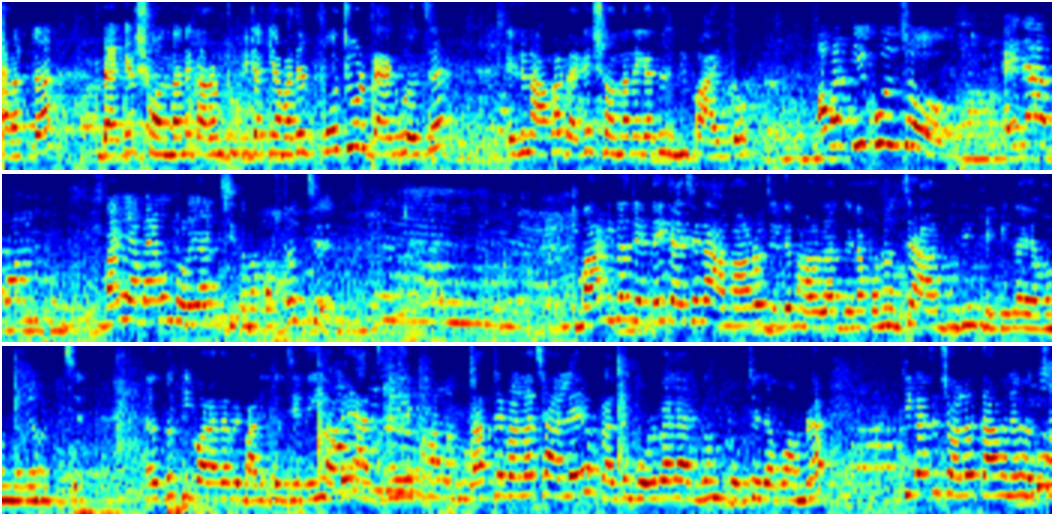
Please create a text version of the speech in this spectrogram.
আর একটা ব্যাগের সন্ধানে কারণ টুকিটাকি আমাদের প্রচুর ব্যাগ হয়েছে এই জন্য আবার ব্যাগের সন্ধানে গেছে যদি পাই তো। আবার কি খুলছো? এটা বন্ধ মাহি আমি এখন চলে যাচ্ছি তোমার কষ্ট হচ্ছে? মাহি তো যেতেই চাইছে না আমারও যেতে ভালো লাগছে না। মনে হচ্ছে আর দুদিন থেকে যায় এমন মনে হচ্ছে। তো কি করা যাবে? বাড়িতে যেতেই হবে। আজকে রাত্রেবেলা ছাড়লে কালকে ভোরবেলা একদম পৌঁছে যাব আমরা। ঠিক আছে চলো তাহলে হচ্ছে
